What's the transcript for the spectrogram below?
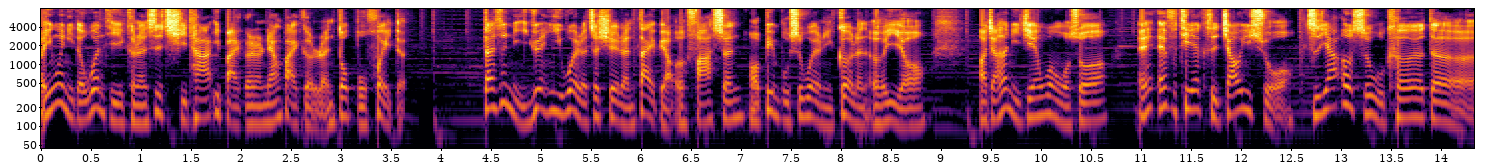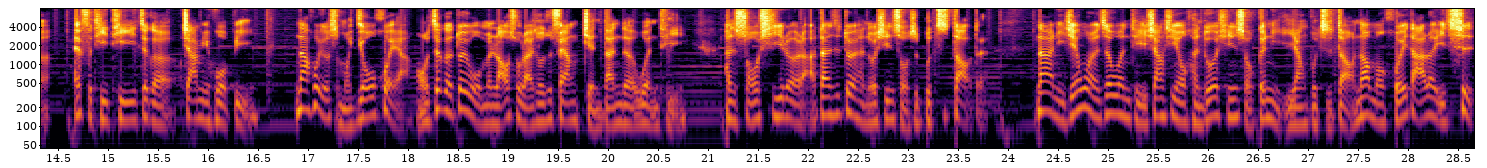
因为你的问题可能是其他一百个人、两百个人都不会的，但是你愿意为了这些人代表而发声哦，并不是为了你个人而已哦。啊，假设你今天问我说，诶 f t x 交易所只押二十五颗的 FTT 这个加密货币。那会有什么优惠啊？我这个对我们老鼠来说是非常简单的问题，很熟悉了啦。但是对很多新手是不知道的。那你今天问了这问题，相信有很多新手跟你一样不知道。那我们回答了一次，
